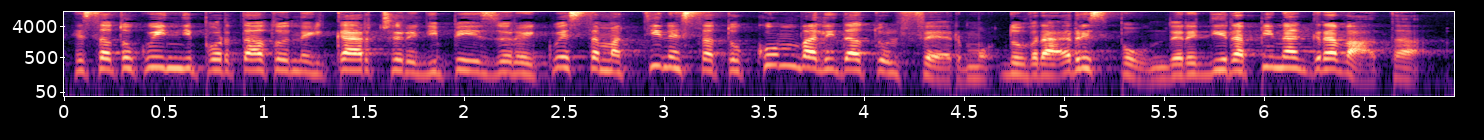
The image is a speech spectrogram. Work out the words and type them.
È stato quindi portato nel carcere di Pesaro e questa mattina è stato convalidato il fermo. Dovrà rispondere di rapina aggravata.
